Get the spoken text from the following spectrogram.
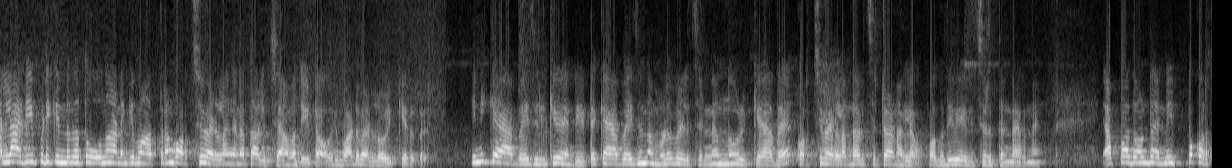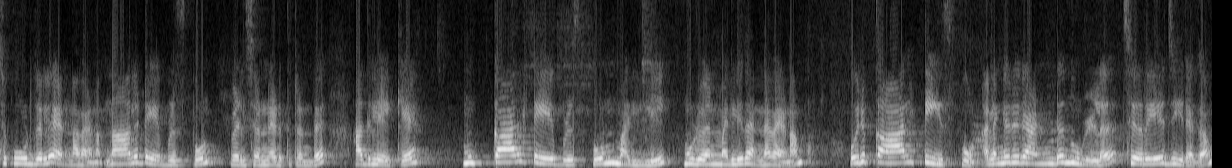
അല്ല അടി പിടിക്കേണ്ടെന്ന് തോന്നുകയാണെങ്കിൽ മാത്രം കുറച്ച് വെള്ളം ഇങ്ങനെ തളിച്ചാൽ മതി കേട്ടോ. ഒരുപാട് വെള്ളം ഒഴിക്കരുത്. ഇനി ക്യാബേജിലേക്ക് വേണ്ടിയിട്ട് ക്യാബേജ് നമ്മൾ വെളിച്ചെണ്ണ ഒന്നും ഒഴിക്കാതെ കുറച്ച് വെള്ളം തളിച്ചിട്ടാണല്ലോ പകുതി വേവിച്ചെടുത്തിട്ടുണ്ടായിരുന്നത് അപ്പോൾ അതുകൊണ്ട് തന്നെ ഇപ്പോൾ കുറച്ച് കൂടുതൽ എണ്ണ വേണം. നാല് ടേബിൾ സ്പൂൺ വെളിച്ചെണ്ണ എടുത്തിട്ടുണ്ട്. അതിലേക്ക് മുക്കാൽ ടേബിൾ സ്പൂൺ മല്ലി മുഴുവൻ മല്ലി തന്നെ വേണം. ഒരു കാൽ ടീസ്പൂൺ അല്ലെങ്കിൽ ഒരു രണ്ട് നുള്ള് ചെറിയ ജീരകം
